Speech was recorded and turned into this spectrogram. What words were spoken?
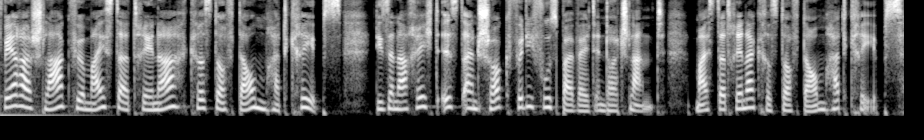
Schwerer Schlag für Meistertrainer Christoph Daum hat Krebs. Diese Nachricht ist ein Schock für die Fußballwelt in Deutschland. Meistertrainer Christoph Daum hat Krebs.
